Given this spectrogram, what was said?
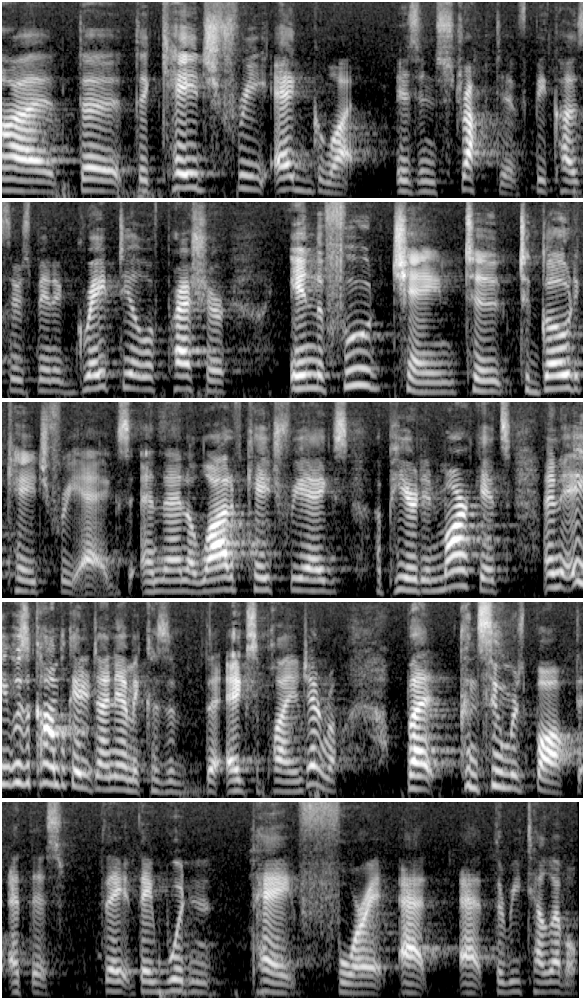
uh, the, the cage-free egg glut is instructive because there's been a great deal of pressure in the food chain to, to go to cage-free eggs. And then a lot of cage-free eggs appeared in markets. And it was a complicated dynamic because of the egg supply in general. But consumers balked at this. They, they wouldn't pay for it at, at the retail level.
